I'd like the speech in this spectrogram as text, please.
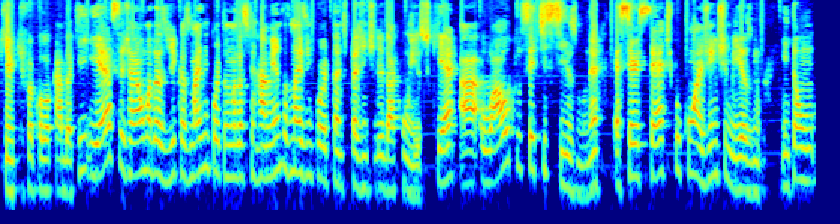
que, que foi colocado aqui, e essa já é uma das dicas mais importantes, uma das ferramentas mais importantes para a gente lidar com isso, que é a, o autoceticismo, né? É ser cético com a gente mesmo. Então,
